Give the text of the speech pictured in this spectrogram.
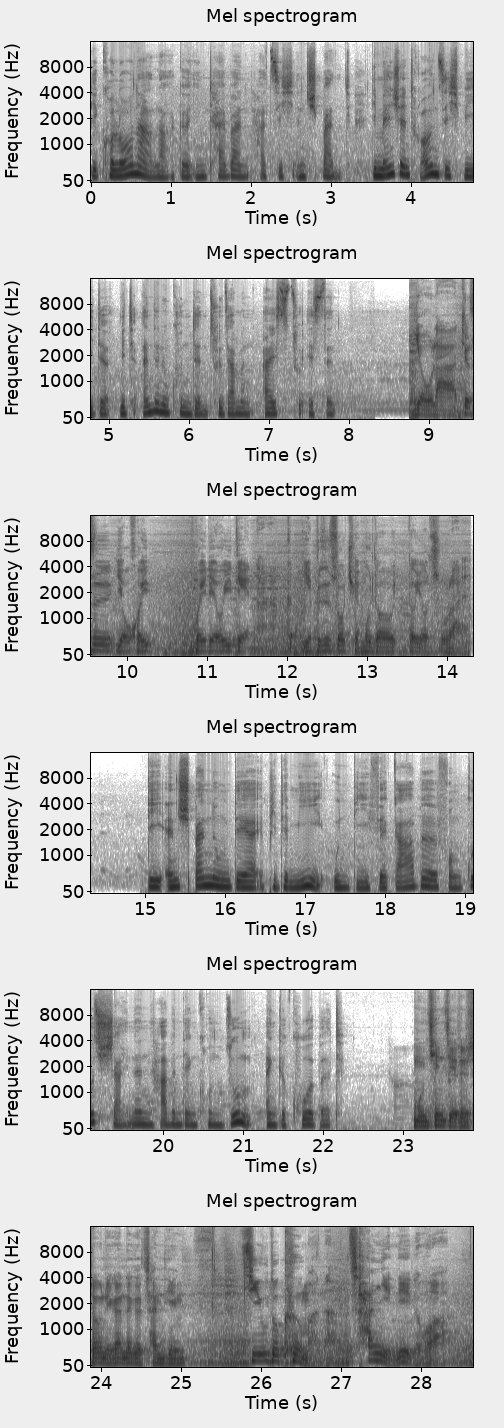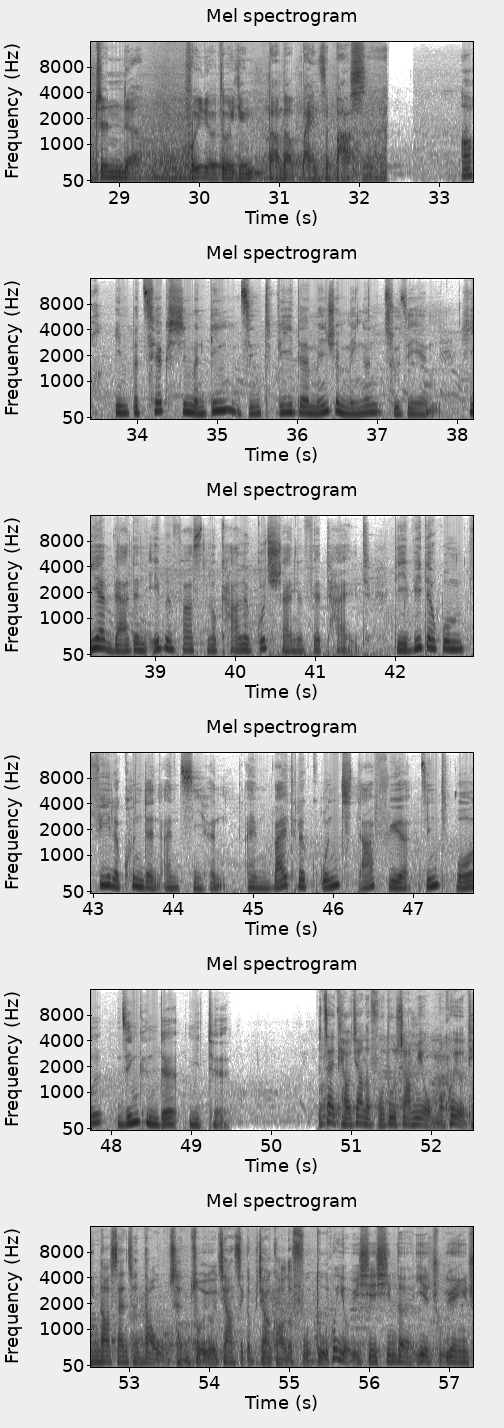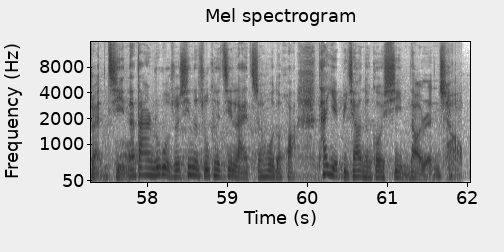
Die Corona-Lage in Taiwan hat sich entspannt. Die Menschen trauen sich wieder, mit anderen Kunden zusammen Eis zu essen. 有啦，就是有回回流一点啦，也不是说全部都都有出来。Die Entspannung der Epidemie und die Vergabe von Gutscheinen haben den Konsum angekurbelt. 母亲节的时候，你看那个餐厅几乎都客满了。餐饮业的话，真的 回流都已经达到百分之八十。Auch im Bezirk Ximending sind wieder Menschenmengen zu sehen. Hier werden ebenfalls lokale Gutscheine verteilt, die wiederum viele Kunden anziehen. Ein weiterer Grund dafür sind wohl sinkende Miete. 在调降的幅度上面，我们会有听到三成到五成左右这样子一个比较高的幅度，会有一些新的业主愿意转进。那当然，如果说新的租客进来之后的话，他也比较能够吸引到人潮。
